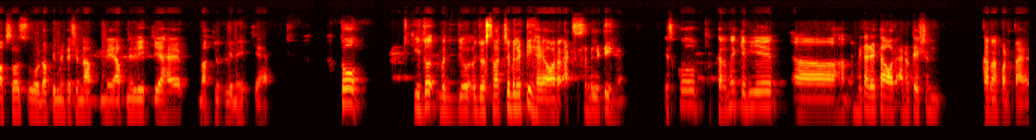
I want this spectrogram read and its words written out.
अफसोस वो डॉक्यूमेंटेशन आपने अपने लिए किया है बाकियों के लिए नहीं किया है। तो ये जो जो जो सर्चेबिलिटी है और एक्सेसिबिलिटी है इसको करने के लिए हम मेटा डेटा और एनोटेशन करना पड़ता है।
